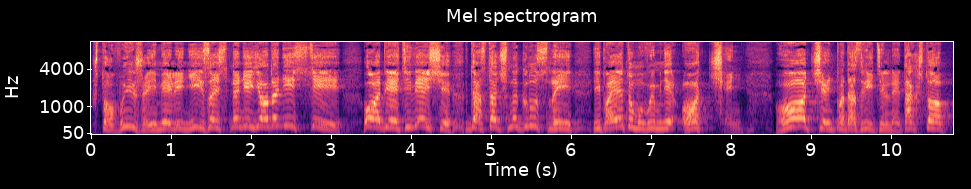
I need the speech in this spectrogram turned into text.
что вы же имели низость на нее донести. Обе эти вещи достаточно гнусны, и поэтому вы мне очень, очень подозрительны. Так что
